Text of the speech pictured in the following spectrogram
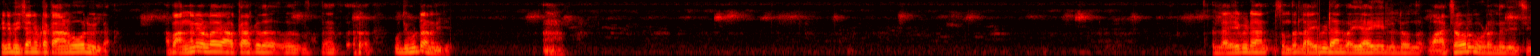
പിന്നെ ബീച്ചേട്ടൻ ഇവിടെ കാണുപോലും ഇല്ല അപ്പം അങ്ങനെയുള്ള ആൾക്കാർക്ക് ബുദ്ധിമുട്ടാണ് എനിക്ക്. ലൈവ് ഇടാൻ സ്വന്തം ലൈവ് ഇടാൻ വയ്യായികയില്ലല്ലോ എന്ന് വാച്ച് അവർ കൂടണ്ടേ ചേച്ചി?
